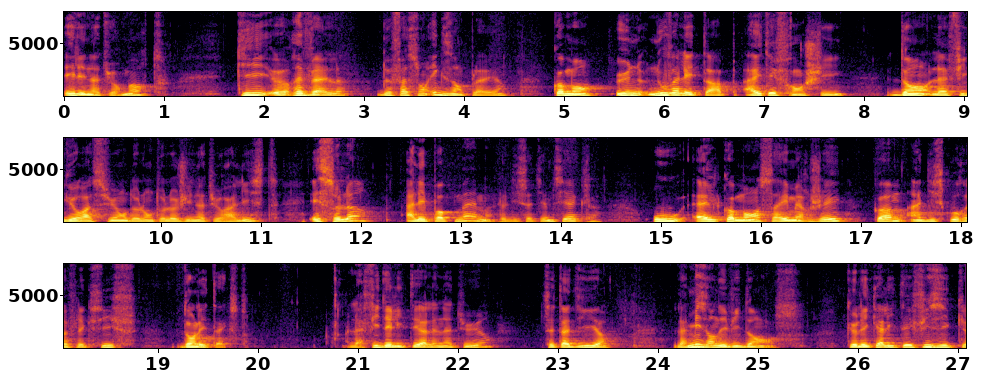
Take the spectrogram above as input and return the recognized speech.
et les natures mortes, qui euh, révèle de façon exemplaire comment une nouvelle étape a été franchie dans la figuration de l'ontologie naturaliste, et cela à l'époque même, le XVIIe siècle, où elle commence à émerger comme un discours réflexif dans les textes. La fidélité à la nature, c'est-à-dire la mise en évidence que les qualités physiques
